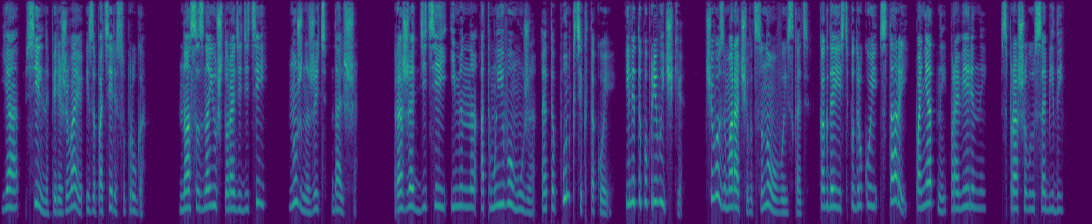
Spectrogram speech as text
Я сильно переживаю из-за потери супруга. но осознаю, что ради детей нужно жить дальше. Рожать детей именно от моего мужа — это пунктик такой? Или ты по привычке? Чего заморачиваться, нового искать, когда есть под рукой старый, понятный, проверенный? Спрашиваю с обидой.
